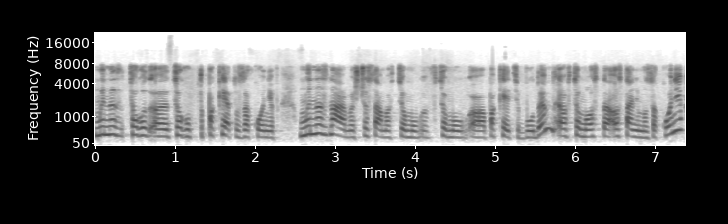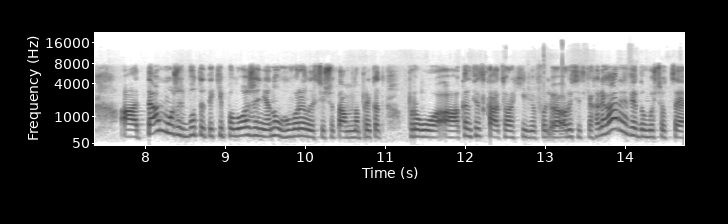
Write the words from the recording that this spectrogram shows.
Ми не цього е, цього пакету законів. Ми не знаємо, що саме в цьому в цьому е, пакеті буде е, в цьому оста- останньому законі. А там можуть бути такі положення. Ну говорилося, що там, наприклад, про конфіскацію архівів е, російських олігархів. Я думаю, що це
